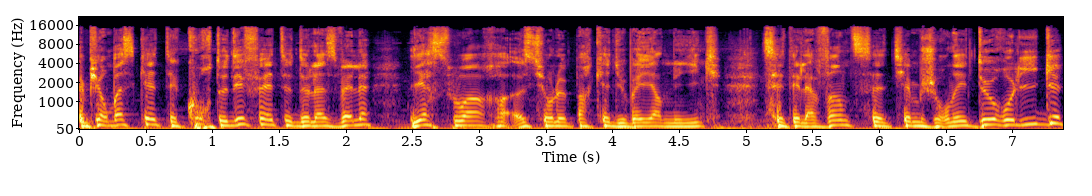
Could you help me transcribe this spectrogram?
Et puis en basket, courte défaite de l'Asvel hier soir sur le parquet du du Bayern Munich. C'était la 27e journée d'Euroleague.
